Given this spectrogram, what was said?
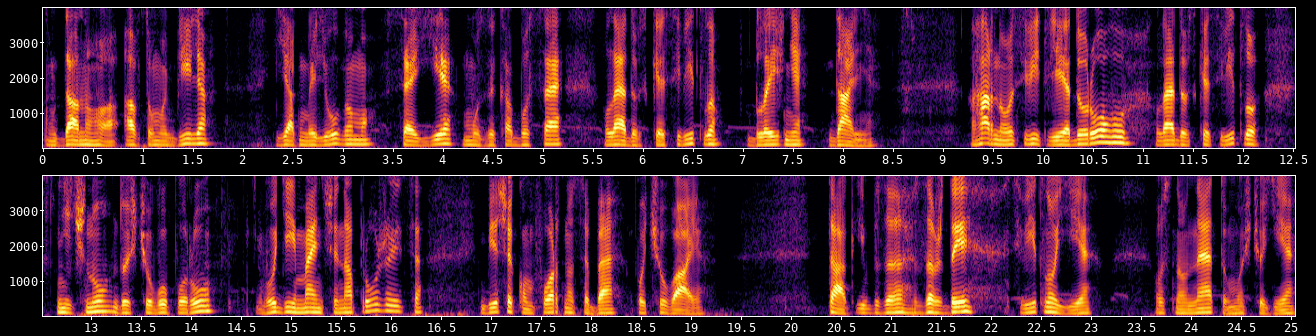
даного автомобіля, як ми любимо, все є, музика босе, ледовське світло, ближнє, дальнє. Гарно освітлює дорогу, ледовське світло нічну дощову пору. Водій менше напружується, більше комфортно себе почуває. Так, і завжди світло є основне, тому що є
